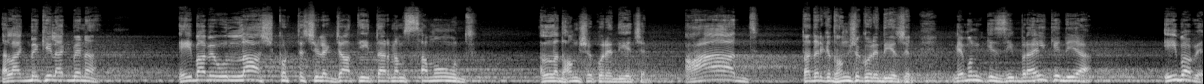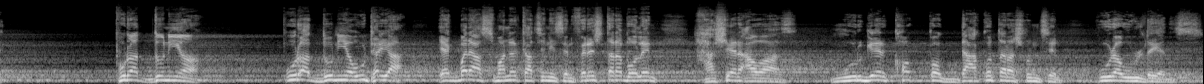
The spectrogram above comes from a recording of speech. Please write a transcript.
তা লাগবে কি লাগবে না? এইভাবে উল্লাস করতেছিল এক জাতি, তার নাম সামুদ। আল্লাহ ধ্বংস করে দিয়েছেন। আদ তাদেরকে ধ্বংস করে দিয়েছেন। এমনকি জিব্রাইলকে দিয়া এইভাবে পুরা দুনিয়া পুরা দুনিয়া উঠাইয়া একবারে আসমানের কাছে নিছেন। ফেরেশতারা বলেন, হাঁসের আওয়াজ, মুরগের খক খক ডাকও তারা শুনছেন, পুরা উল্টাইয়া দিস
